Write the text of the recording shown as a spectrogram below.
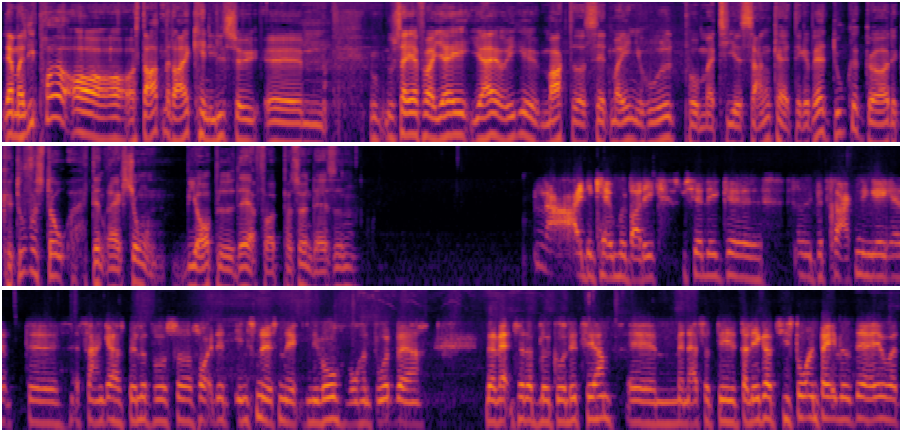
Lad mig lige prøve at, at starte med dig, Ken Ilsø. Øh, nu, nu sagde jeg før, jeg, jeg er jo ikke magtet at sætte mig ind i hovedet på Mathias Sanka. Det kan være, at du kan gøre det. Kan du forstå den reaktion, vi oplevede der for et par søndage siden? Nej, det kan jeg bare ikke. Specielt ikke øh, i betragtning af, at, øh, at Sanka har spillet på så højt et internationalt niveau, hvor han burde være, være vant til, at der er blevet gået lidt til ham. Øh, men altså, det, der ligger historien bagved, det er jo, at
